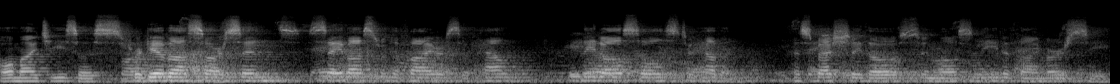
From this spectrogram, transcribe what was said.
As my Jesus, forgive us our sins, save us from the fires of hell, lead all souls to heaven, especially those in most need of thy mercy.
